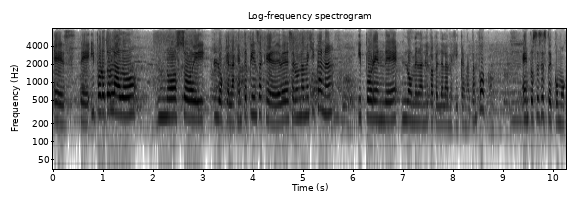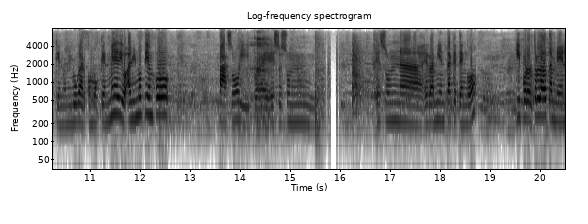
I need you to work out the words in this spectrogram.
Este, y por otro lado, no soy lo que la gente piensa que debe de ser una mexicana y por ende no me dan el papel de la mexicana tampoco. Entonces estoy como que en un lugar como que en medio. Al mismo tiempo paso y pues, eso es un es una herramienta que tengo. Y por otro lado también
